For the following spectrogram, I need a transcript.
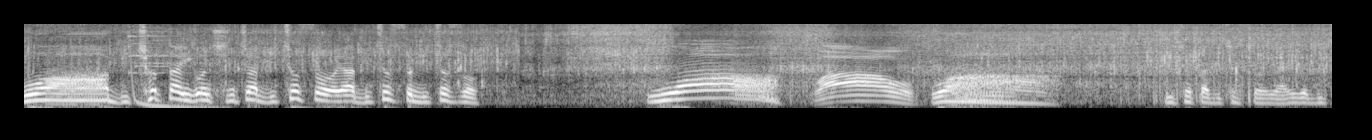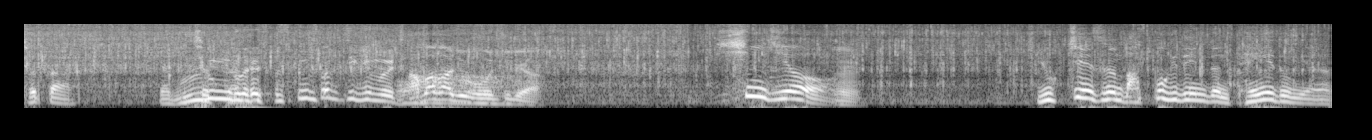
와 미쳤다 이건 진짜 미쳤어. 야 미쳤어 미쳤어. 와 와우. 미쳤다 미쳤어. 야 이거 미쳤다. 야 미쳤다. 울릉도에서 생선튀김을 잡아가지고 올 줄이야. 심지어 네. 육지에서는 맛보기도 힘든 뱅에돔이야.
